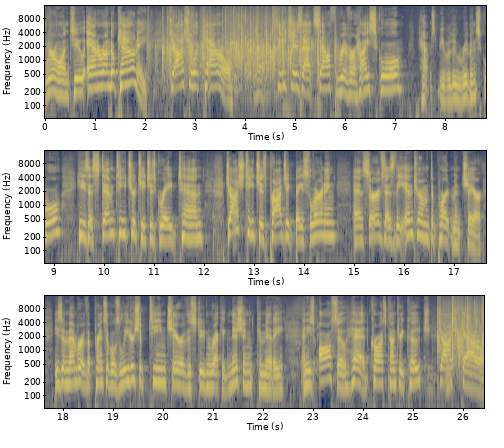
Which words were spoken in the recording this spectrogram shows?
We're on to Anne Arundel County. Joshua Carroll teaches at South River High School, happens to be Blue Ribbon School. He's a STEM teacher, teaches grade 10. Josh teaches project based learning and serves as the interim department chair. He's a member of the principal's leadership team, chair of the student recognition committee, and he's also head cross country coach Josh Carroll.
